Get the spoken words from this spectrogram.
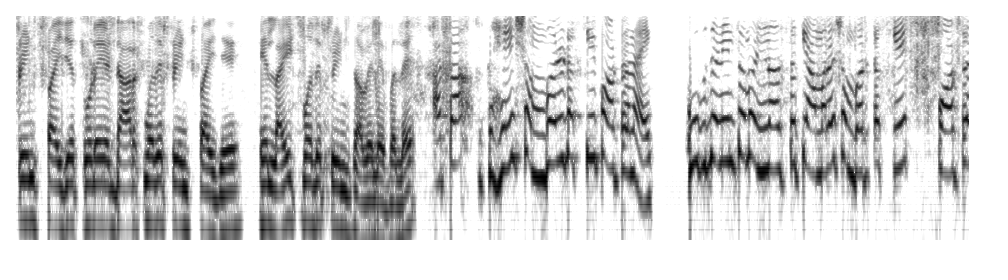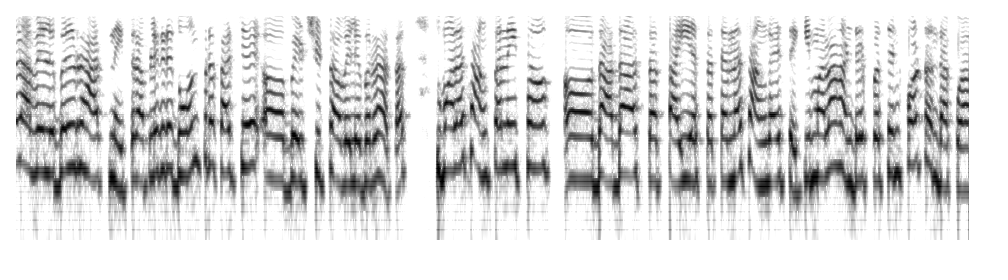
प्रिंट्स पाहिजे थोडे डार्कमध्ये प्रिंट्स पाहिजे हे लाइटमध्ये प्रिंट्स अवेलेबल आहे. आता हे शंभर टक्के कॉटन आहे. खूप जणींचं म्हणणं असतं की आम्हाला शंभर टक्के कॉटन अवेलेबल राहत नाही. तर आपल्याकडे दोन प्रकारचे बेडशीट्स अवेलेबल राहतात. तुम्हाला सांगताना इथं दादा असतात ताई असतात त्यांना सांगायचंय की मला हंड्रेड पर्सेंट कॉटन दाखवा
